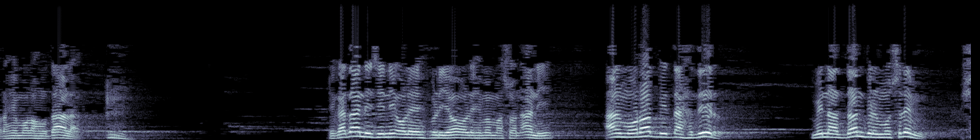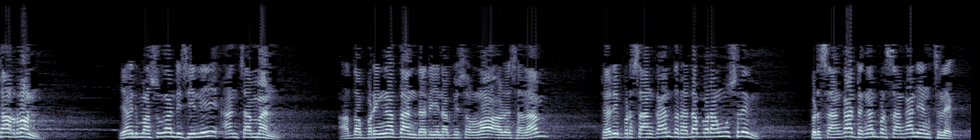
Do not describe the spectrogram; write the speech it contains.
rahimahullahu taala. Dikatakan di sini oleh beliau oleh Imam As-Sunani, al-murad bi tahdzir minadhan bil muslim syarron. Yang dimasukkan di sini ancaman atau peringatan dari Nabi sallallahu alaihi wasallam dari persangkaan terhadap orang muslim, bersangka dengan persangkaan yang jelek.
